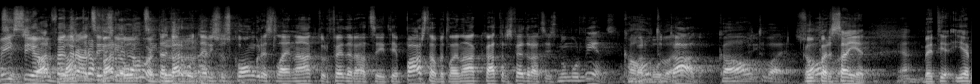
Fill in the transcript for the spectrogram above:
Visi jau Varbūt, federācijas jau varbūt, tad varbūt nevis uz kongresu, lai nāk tur federācija tie pārstāvji, bet lai nāk katras federācijas numur viens. Kaut Varbūt vai. tādu. Kaut vai. Super Kaut vai. sajiet. Jā. Bet, ja, ja,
